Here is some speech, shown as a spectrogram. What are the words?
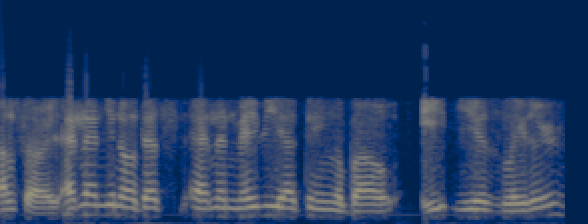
I'm sorry. And then you know that's and then maybe I think about eight years later,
